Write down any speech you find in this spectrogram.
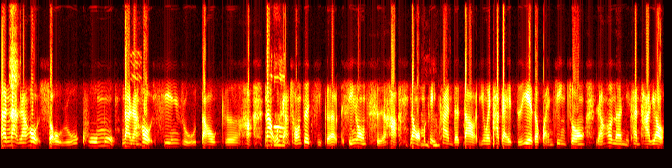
啊 那然后手如枯木，那然后心如刀割哈。那我想从这几个形容词哈，那我们可以看得到，因为他在职业的环境中，然后呢，你看他要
